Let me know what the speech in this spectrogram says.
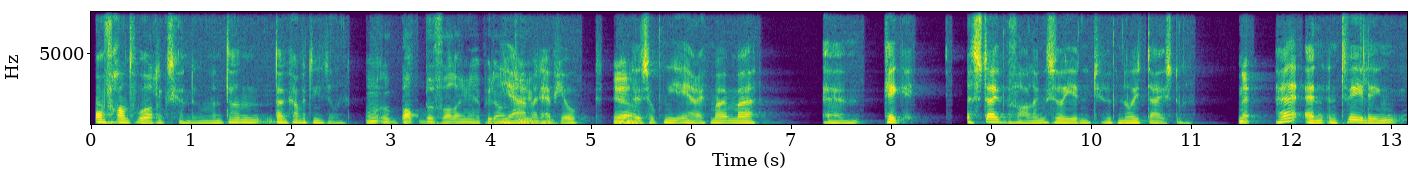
onverantwoordelijks gaan doen, want dan, dan gaan we het niet doen. Een Badbevallingen heb je dan ja, maar dat heb je ook. Ja. En dat is ook niet erg. Maar, maar ehm, kijk, een stuitbevalling zul je natuurlijk nooit thuis doen. Nee. Hè? En een tweeling,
